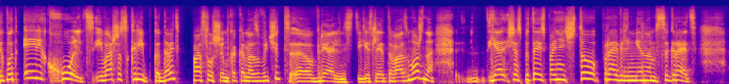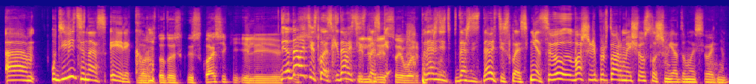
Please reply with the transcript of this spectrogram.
Так вот, Эрик Хольц и ваша скрипка. Давайте послушаем, как она звучит э, в реальности, если это возможно. Я сейчас пытаюсь понять, что правильнее нам сыграть. А, удивите нас, Эрик. Может, что-то из, из классики или... Да, давайте из классики, давайте из Или же классики. из своего репертуара. Подождите, подождите, давайте из классики. Нет, ваш репертуар мы еще услышим, я думаю, сегодня.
